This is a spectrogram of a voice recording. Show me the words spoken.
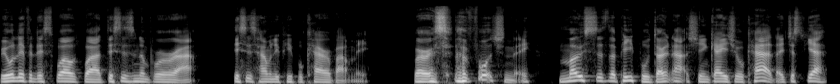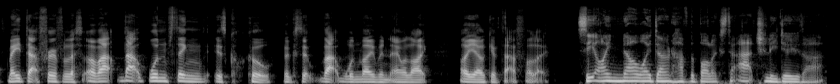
we all live in this world where this is the number we're at. This is how many people care about me. Whereas, unfortunately, most of the people don't actually engage or care. They just, yeah, made that frivolous. Oh, that, that one thing is cool because at that one moment they were like, oh, yeah, I'll give that a follow. See, I know I don't have the bollocks to actually do that.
